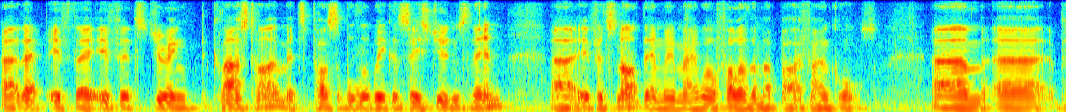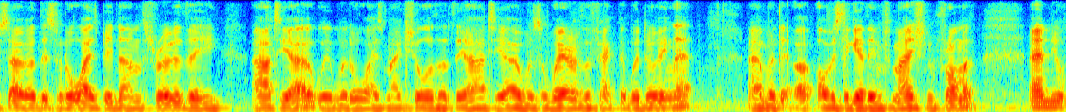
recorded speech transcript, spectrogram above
Uh, that if they if it's during class time, it's possible that we could see students then. Uh, if it's not, then we may well follow them up by phone calls. Um, uh, so this would always be done through the RTO. We would always make sure that the RTO was aware of the fact that we're doing that and would uh, obviously get information from it. And you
